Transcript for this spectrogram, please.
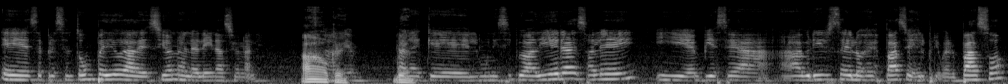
eh, se presentó un pedido de adhesión a la ley nacional. Ah, ok. Para que el municipio adhiera a esa ley y empiece a, abrirse los espacios, es el primer paso,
